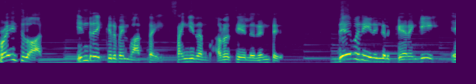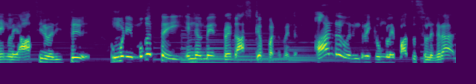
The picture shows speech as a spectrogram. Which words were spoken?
பிரைஸ் லார்ட் இன்றைய கிருபையின் வார்த்தை சங்கீதம் அறுபத்தி ஏழு ரெண்டு. தேவநீர் எங்களுக்கு இறங்கி எங்களை ஆசீர்வதித்து உங்களுடைய முகத்தை எங்கள் மேல் பிரகாசிக்கப்பட வேண்டும். ஆண்டவர் இன்றைக்கு உங்களை பார்த்து சொல்லுகிறார்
